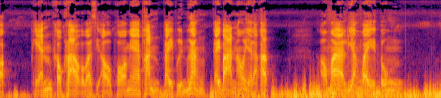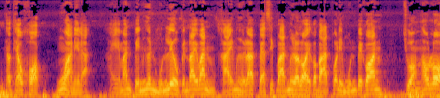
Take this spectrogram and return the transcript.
อกแผนคร่าวๆก็ว่าสิเอาพ่อแม่พันไก่พื้นเมืองไก่บ้านเขาอย่างละครับ เอามาเลี้ยงไว้ตรงแถวแถวๆคอกงัวนี่ละให้มันเป็นเงินหมุนเร็วเป็นไรายวัน ขายมือละแปดสิบาท มือละร้อยก็บาทพอได้หมุนไปก่อน ช่วงเฮาล่อ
